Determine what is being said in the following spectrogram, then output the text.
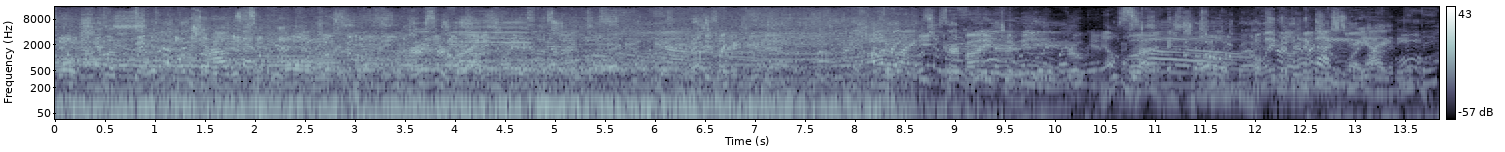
Yo, she let the thing punch her and the wall just enough. Her surviving. She's body should be broken. blame it on Back Nick's to like, reality. Oh,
